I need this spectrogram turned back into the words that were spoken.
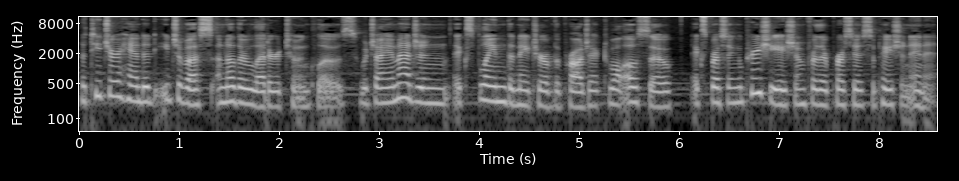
The teacher handed each of us another letter to enclose, which I imagine explained the nature of the project while also expressing appreciation for their participation in it.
